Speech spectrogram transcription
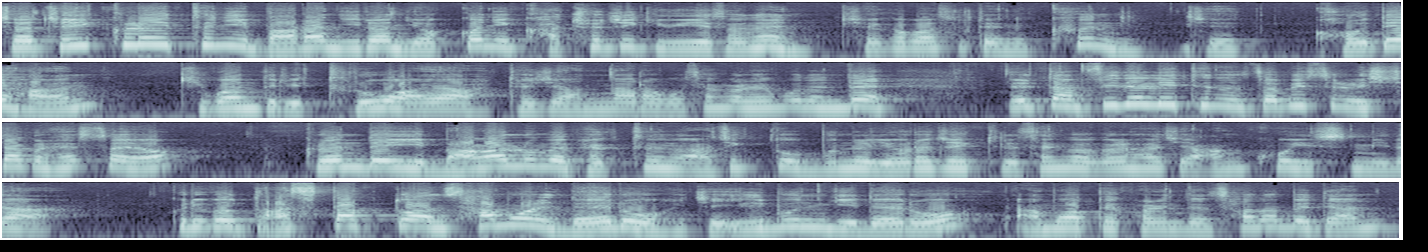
자, 제이 클레이튼이 말한 이런 여건이 갖춰지기 위해서는 제가 봤을 때는 큰 이제 거대한 기관들이 들어와야 되지 않나라고 생각을 해보는데 일단 피델리티는 서비스를 시작을 했어요. 그런데 이 망할 놈의 벡트는 아직도 문을 열어제낄 생각을 하지 않고 있습니다. 그리고 나스닥 또한 3월 내로 이제 1분기 내로 암호화폐 관련된 산업에 대한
